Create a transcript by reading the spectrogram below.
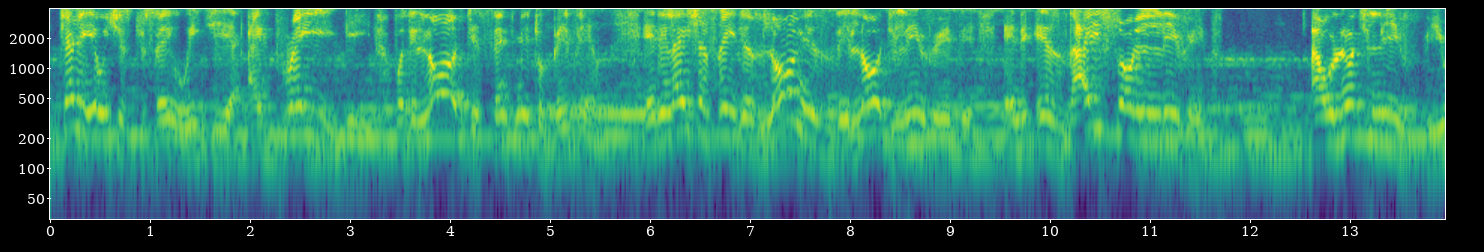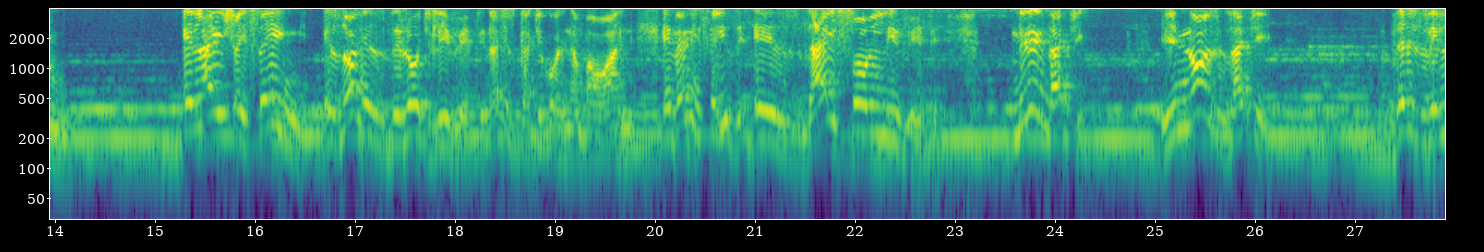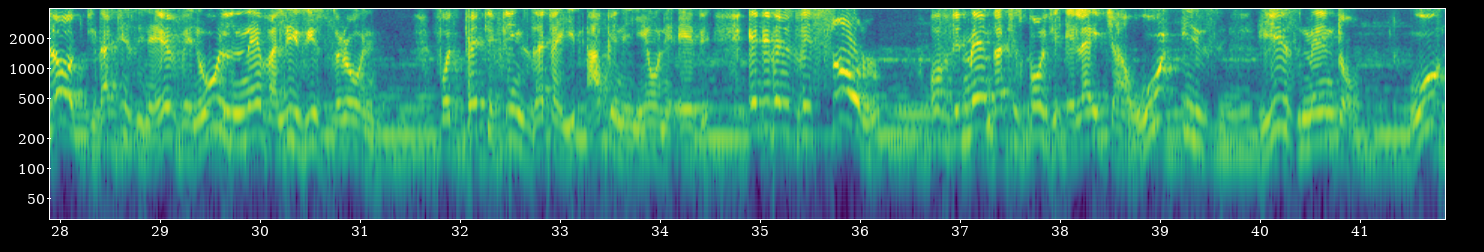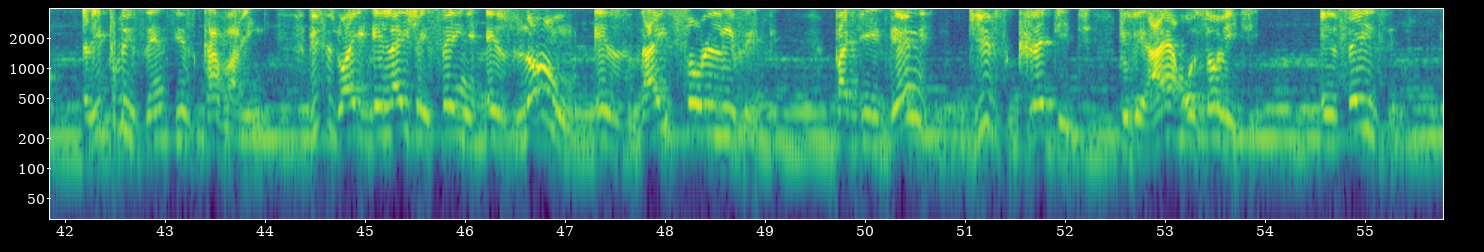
Tell here which is to say, Wait here, I pray thee, for the Lord sent me to Bethel. And Elisha said, As long as the Lord liveth, and as thy soul liveth, I will not leave you. Elisha is saying, as long as the Lord liveth, that is category number one. And then he says, as thy soul liveth, meaning that he knows that there is the Lord that is in heaven who will never leave his throne for petty things that are happening here on earth. And there is the soul of the man that is called Elijah, who is his mentor, who represents his covering. This is why Elisha is saying, As long as thy soul liveth, but he then gives credit to the higher authority and says,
